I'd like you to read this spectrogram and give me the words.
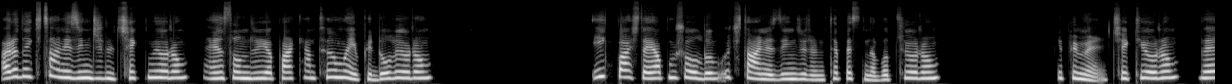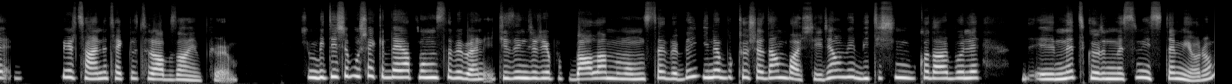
Arada 2 tane zincirli çekmiyorum. En sonuncuyu yaparken tığma ipi doluyorum. İlk başta yapmış olduğum 3 tane zincirin tepesine batıyorum. İpimi çekiyorum ve bir tane tekli trabzan yapıyorum. Şimdi bitişi bu şekilde yapmamın sebebi yani iki zincir yapıp bağlanmamamın sebebi yine bu köşeden başlayacağım ve bitişin bu kadar böyle e, net görünmesini istemiyorum.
